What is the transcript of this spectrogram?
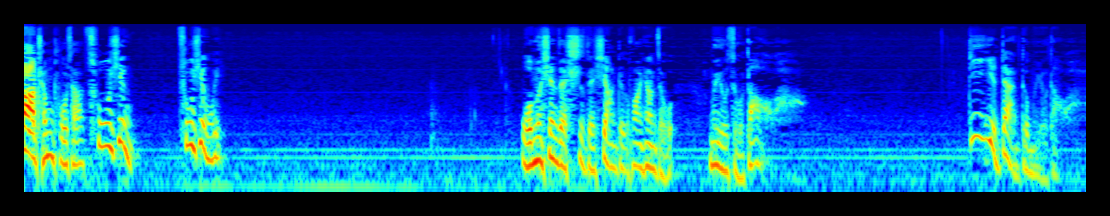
大乘菩萨初性，初性位，我们现在是在向这个方向走，没有走到啊，第一站都没有到啊。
